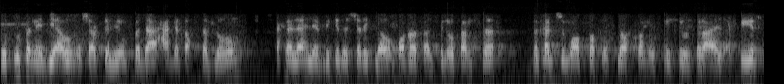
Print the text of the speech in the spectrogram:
خصوصا إن دي أول مشاركة اليوم فده حاجة تحسب لهم. إحنا الأهلي قبل كده شارك لأول مرة في 2005 ما كانش موفق اطلاقا وخسر وطلع الأخير.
